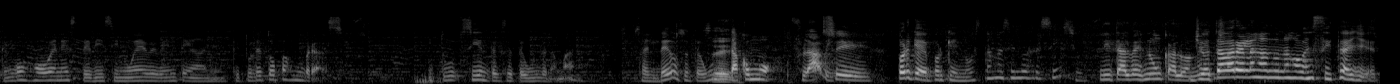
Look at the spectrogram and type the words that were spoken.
tengo jóvenes de 19, 20 años, que tú le topas un brazo y tú sientes que se te hunde la mano. O sea, el dedo se te hunde, Sí. está como flavio. Sí. ¿Por qué? Porque no están haciendo ejercicio. Ni tal vez nunca lo han Yo hecho. estaba relajando a una jovencita ayer,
